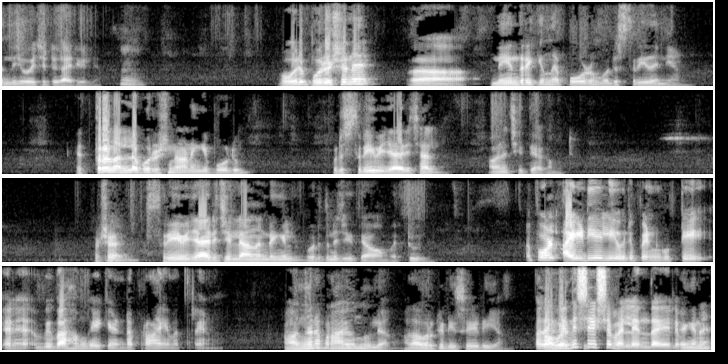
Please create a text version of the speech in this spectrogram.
എന്ന് ചോദിച്ചിട്ട് കാര്യമില്ല. അപ്പോൾ ഒരു പുരുഷനെ നിയന്ത്രിക്കുന്ന എപ്പോഴും ഒരു സ്ത്രീ തന്നെയാണ്. എത്ര നല്ല പുരുഷനാണെങ്കിൽ പോലും ഒരു സ്ത്രീ വിചാരിച്ചാൽ അവനെ ചീത്തയാക്കാൻ പറ്റും. പക്ഷെ സ്ത്രീ വിചാരിച്ചില്ല എന്നുണ്ടെങ്കിൽ ഒരുത്തിന് ചീത്തയാവാൻ പറ്റൂല. അപ്പോൾ ഐഡിയലി ഒരു പെൺകുട്ടി വിവാഹം കഴിക്കേണ്ട പ്രായം എത്രയാണ്? അങ്ങനെ പ്രായമൊന്നുമില്ല. അത് അവർക്ക് ഡിസൈഡ് ചെയ്യാം. പതിനെട്ടിന് ശേഷമല്ലേ എന്തായാലും? എങ്ങനെ?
